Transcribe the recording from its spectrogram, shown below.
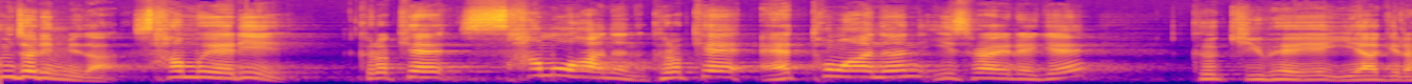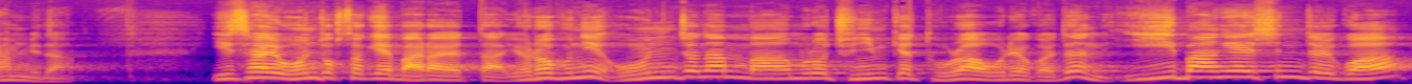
3절입니다. 사무엘이 그렇게 사모하는, 그렇게 애통하는 이스라엘에게 그 기회에 이야기를 합니다. 이스라엘 원족 속에 말하였다. 여러분이 온전한 마음으로 주님께 돌아오려거든 이방의 신들과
